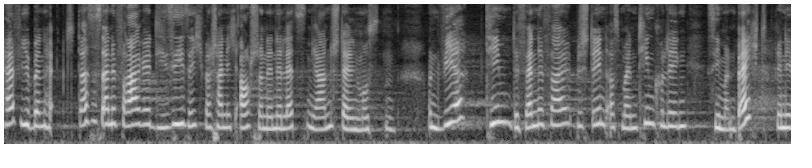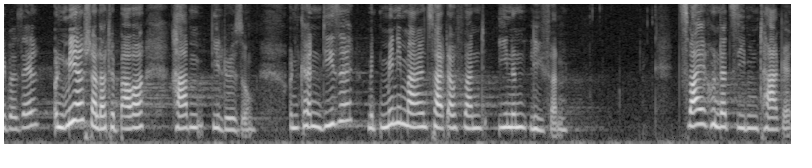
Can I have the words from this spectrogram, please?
Have you been hacked? Das ist eine Frage, die Sie sich wahrscheinlich auch schon in den letzten Jahren stellen mussten. Und wir, Team Defendify, bestehend aus meinen Teamkollegen Simon Becht, René Bösel und mir, Charlotte Bauer, haben die Lösung und können diese mit minimalem Zeitaufwand Ihnen liefern. 207 Tage.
